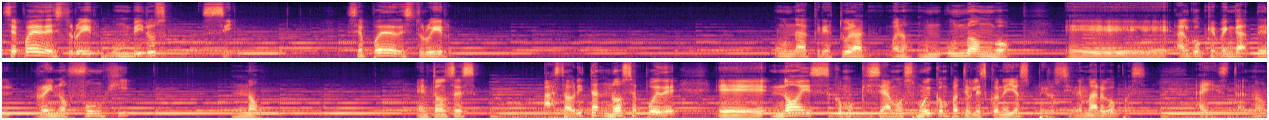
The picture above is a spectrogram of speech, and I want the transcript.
Se puede destruir un virus, sí. Se puede destruir una criatura, bueno, un, hongo, eh, algo que venga del reino fungi, no. Entonces, hasta ahorita no se puede, eh, no es como que seamos muy compatibles con ellos, pero sin embargo, pues ahí está, ¿no?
